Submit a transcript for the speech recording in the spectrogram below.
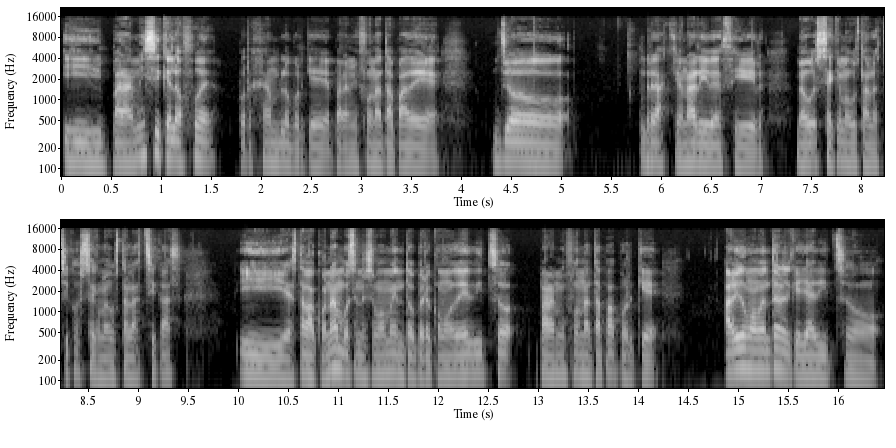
Y para mí sí que lo fue, por ejemplo, porque para mí fue una etapa de yo reaccionar y decir, sé que me gustan los chicos, sé que me gustan las chicas, y estaba con ambos en ese momento, pero como he dicho, para mí fue una etapa porque ha habido un momento en el que ya he dicho,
